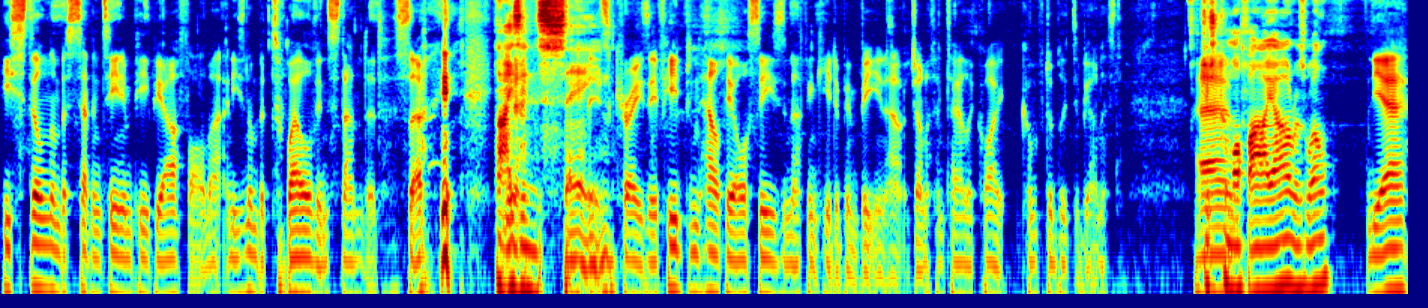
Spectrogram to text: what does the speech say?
He's still number seventeen in PPR format, and he's number twelve in standard. So that is know, insane. It's crazy. If he'd been healthy all season, I think he'd have been beating out Jonathan Taylor quite comfortably, to be honest. Just Um, come off IR as well. Yeah,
